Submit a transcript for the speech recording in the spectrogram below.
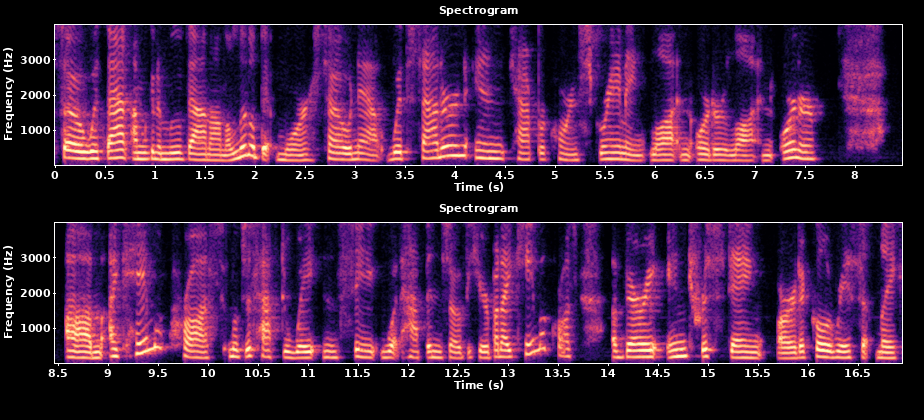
so with that, I'm going to move that on a little bit more. So now, with Saturn in Capricorn screaming law and order, law and order, um, I came across, we'll just have to wait and see what happens over here, but I came across a very interesting article recently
